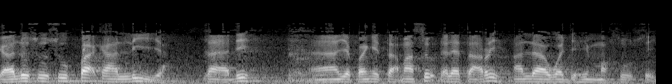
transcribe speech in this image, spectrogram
Kalau susu empat kali ya tadi ha dia panggil tak masuk dalam tarikh ala wajhim makhsusin.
